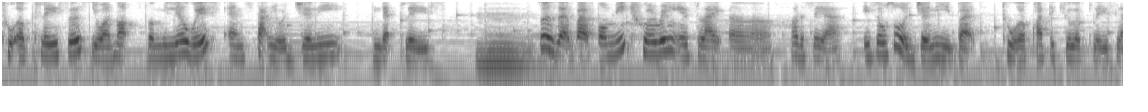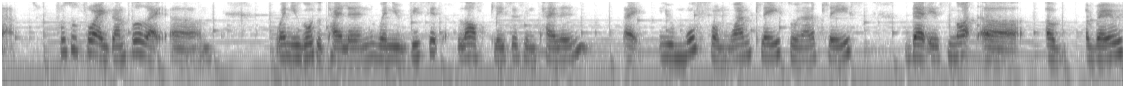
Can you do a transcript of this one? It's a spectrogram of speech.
to a places you are not familiar with and start your journey in that place. Mm. So it's that but for me touring is like uh how to say ah, it's also a journey but to a particular place lah. So for example, like um when you go to Thailand, when you visit a lot of places in Thailand, like you move from one place to another place that is not a, a, a very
